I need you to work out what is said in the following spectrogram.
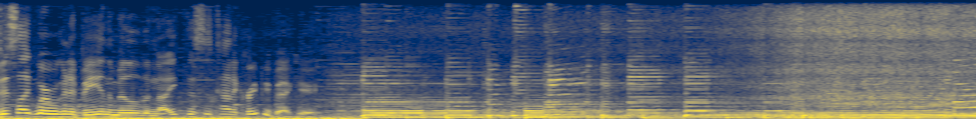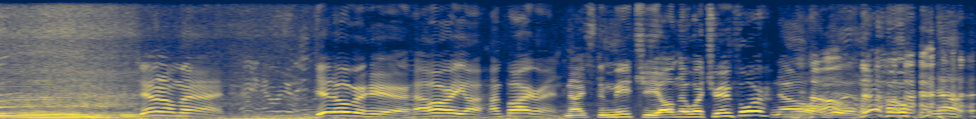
This like where we're gonna be in the middle of the night? This is kind of creepy back here. Gentlemen, get over here. How are you? I'm Byron. Nice to meet you. Y'all know what you're in for? No. No. no.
